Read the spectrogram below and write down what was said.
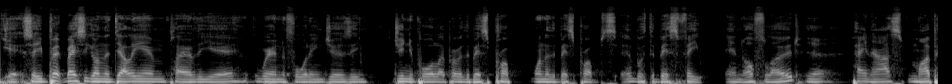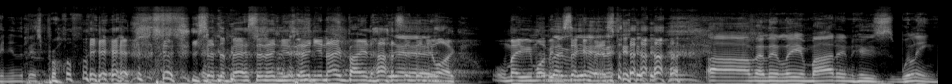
Yeah, so you put basically on the Dally M Player of the Year, wearing the 14 jersey. Junior Paulo, probably the best prop, one of the best props with the best feet and offload. Yeah. Payne Haas, my opinion, the best prop. yeah. You said the best, and then you, and then you name Payne Haas, and then you're like, well, maybe he might be the second Yeah. best. um, and then Liam Martin, who's willing.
